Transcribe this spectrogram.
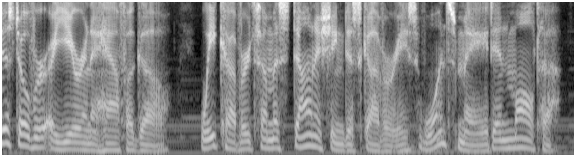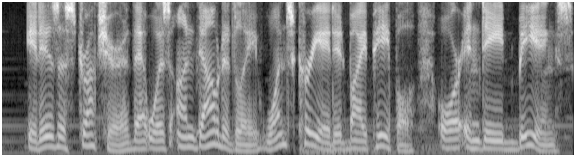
Just over a year and a half ago, we covered some astonishing discoveries once made in Malta. It is a structure that was undoubtedly once created by people or indeed beings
